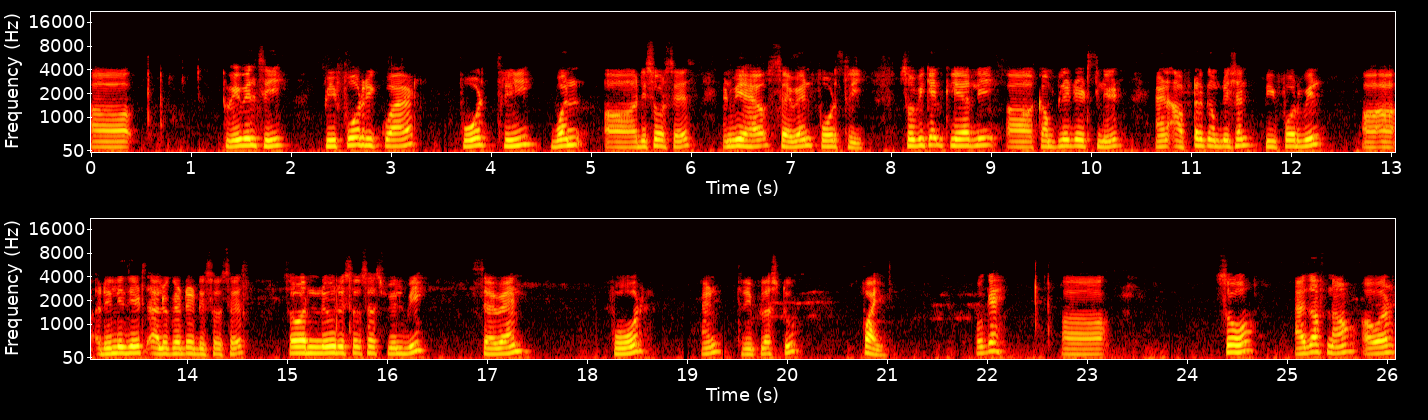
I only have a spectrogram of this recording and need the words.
uh, we will see p4 required 4 3 1 uh, resources and we have 7 4 3 so we can clearly uh, complete its need and after completion p4 will uh, release its allocated resources. So our new resources will be 7 4 and 3 plus 2 5 okay? Uh, so as of now our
